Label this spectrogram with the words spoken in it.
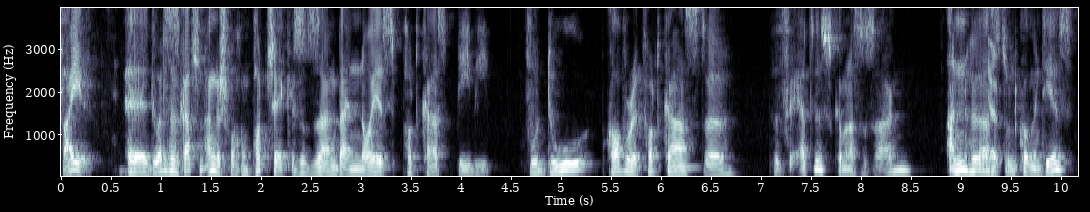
Weil, äh, du hattest es gerade schon angesprochen, Podcheck ist sozusagen dein neues Podcast-Baby, wo du Corporate Podcast äh, bewertest, kann man das so sagen? Anhörst ja. und kommentierst?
